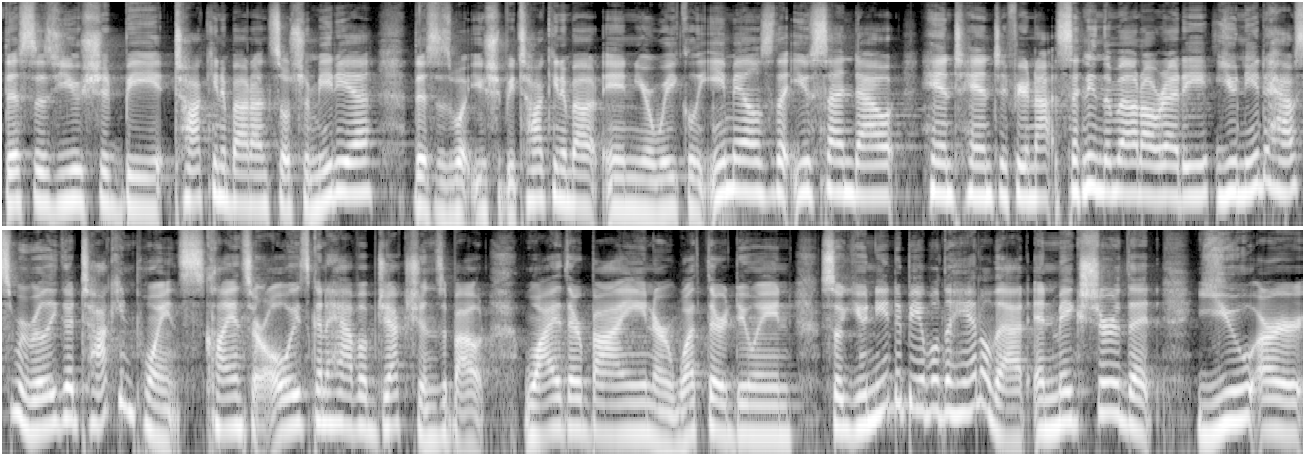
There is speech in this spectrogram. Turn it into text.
This is you should be talking about on social media. This is what you should be talking about in your weekly emails that you send out. Hint, hint, if you're not sending them out already, you need to have some really good talking points. Clients are always going to have objections about why they're buying or what they're doing. So you need to be able to handle that and make sure that you are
